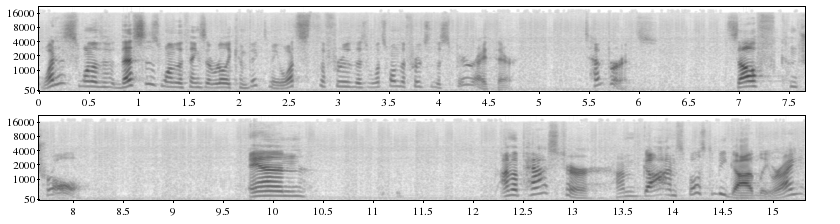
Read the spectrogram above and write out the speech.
what is one of the, this is one of the things that really convicted me. What's the fruit of this, what's one of the fruits of the Spirit right there? Temperance, self control. And I'm a pastor. I'm God. I'm supposed to be godly, right?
